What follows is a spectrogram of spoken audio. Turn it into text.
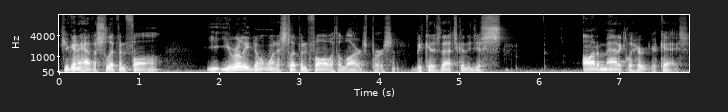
if you're going to have a slip and fall, you, you really don't want to slip and fall with a large person because that's going to just automatically hurt your case.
